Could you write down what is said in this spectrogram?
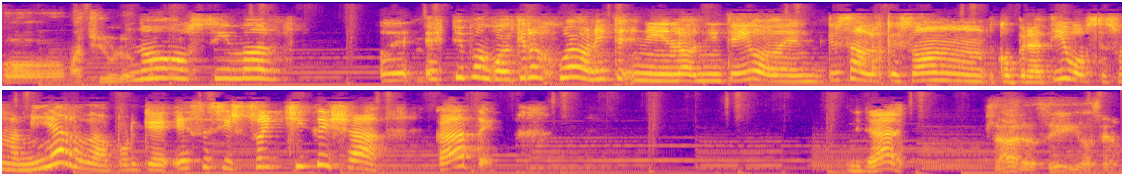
o machirulos. No, sí, mal. Eh, Es tipo en cualquier juego, ni te, ni, lo- ni te digo, empiezan los que son cooperativos, es una mierda, porque es decir, soy chica y ya, cágate. Literal. Claro, sí, o sea,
